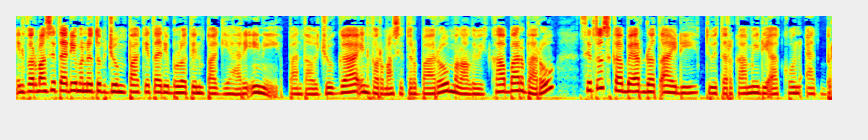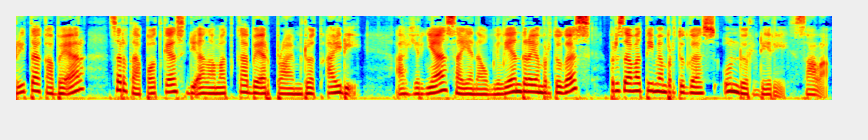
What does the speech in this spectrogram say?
Informasi tadi menutup jumpa kita di Buletin Pagi hari ini. Pantau juga informasi terbaru melalui kabar baru, situs kbr.id, Twitter kami di akun @beritaKBR, serta podcast di alamat kbrprime.id. Akhirnya, saya Naomi Liandra yang bertugas bersama tim yang bertugas undur diri. Salam.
